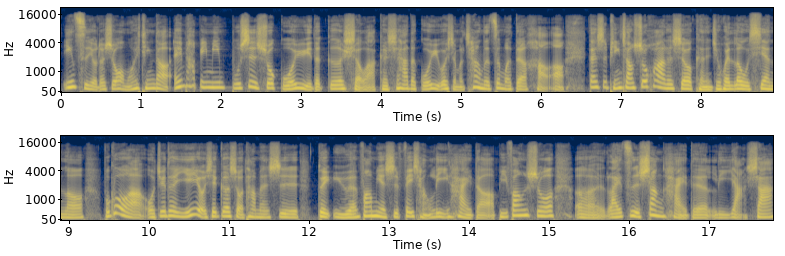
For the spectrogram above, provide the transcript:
因此，有的时候我们会听到，哎，他明明不是说国语的歌手啊，可是他的国语为什么唱的这么的的好啊？但是平常说话的时候，可能就会露馅喽。不过啊，我觉得也有些歌手他们是对语文方面是非常厉害的。比方说，呃，来自上海的李雅莎，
